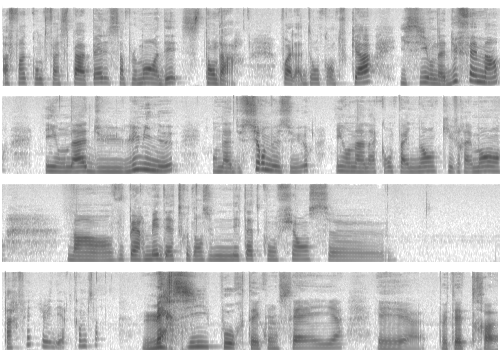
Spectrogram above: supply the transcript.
afin qu'on ne fasse pas appel simplement à des standards. Voilà, donc en tout cas, ici on a du fait main et on a du lumineux on a du sur-mesure et on a un accompagnement qui vraiment ben, vous permet d'être dans un état de confiance euh, parfait, je vais dire comme ça. Merci pour tes conseils. Et euh, peut-être euh,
